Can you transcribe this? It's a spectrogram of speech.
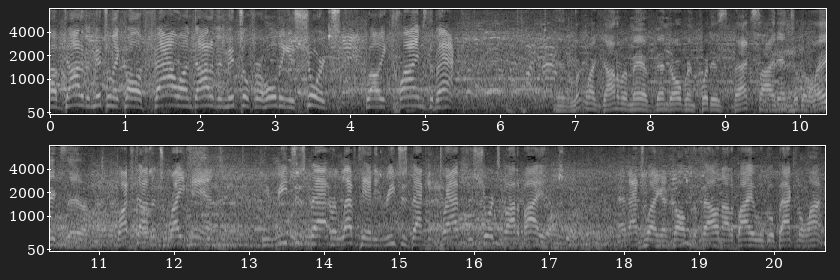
of Donovan Mitchell. They call a foul on Donovan Mitchell for holding his shorts while he climbs the back. It looked like Donovan may have bent over and put his backside into the legs there. Watch Donovan's right hand. He reaches back, or left hand, he reaches back and grabs the shorts of Adebayo. And that's why I got called for the foul, and Adebayo will go back to the line.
